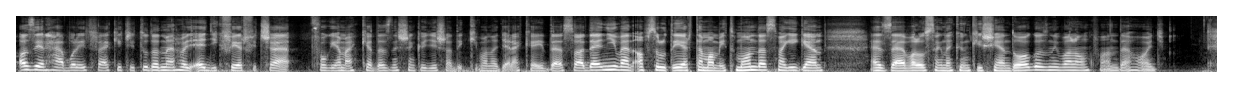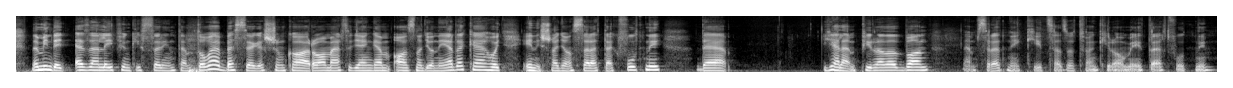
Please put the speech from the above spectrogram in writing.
azért háborít fel kicsit, tudod, mert hogy egyik férfit se fogja megkérdezni senki, hogy és addig ki van a gyerekeiddel. Szóval, de nyilván abszolút értem, amit mondasz, meg igen, ezzel valószínűleg nekünk is ilyen dolgozni valónk van, de hogy de mindegy, ezen lépjünk is szerintem tovább, beszélgessünk arról, mert hogy engem az nagyon érdekel, hogy én is nagyon szeretek futni, de jelen pillanatban nem szeretnék 250 kilométert futni,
